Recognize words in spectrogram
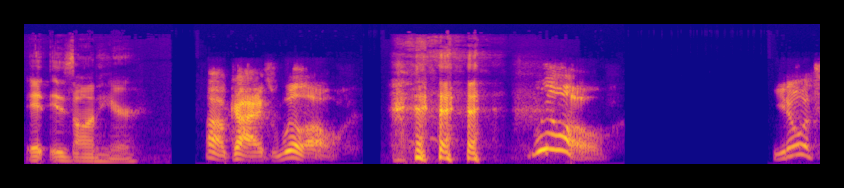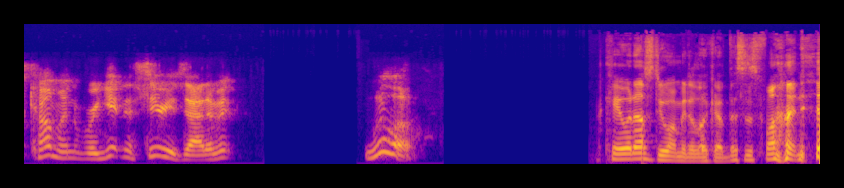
It is on here. Oh, guys, Willow, Willow. You know what's coming? We're getting a series out of it. Willow. okay, what else do you want me to look up? This is fun.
